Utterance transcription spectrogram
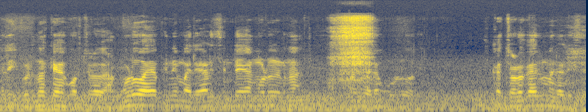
അല്ല ഇവിടുന്നൊക്കെ കുറച്ചുകൂടെ അങ്ങോട്ട് പോയാൽ പിന്നെ മലയാളീസിന്റെ അങ്ങോട്ട് വരുന്ന വില കൂടുതൽ പറയും കച്ചവടക്കാരും മലയാളീസ്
